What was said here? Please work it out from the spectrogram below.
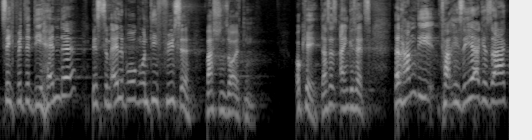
sich bitte die Hände bis zum Ellenbogen und die Füße waschen sollten. Okay, das ist ein Gesetz. Dann haben die Pharisäer gesagt,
